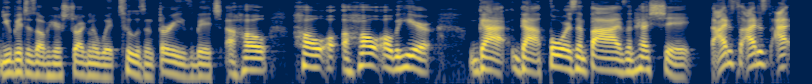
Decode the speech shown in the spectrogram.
You bitches over here struggling with twos and threes, bitch. A hoe, hoe, a hoe over here got got fours and fives and her shit. I just, I just, I,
